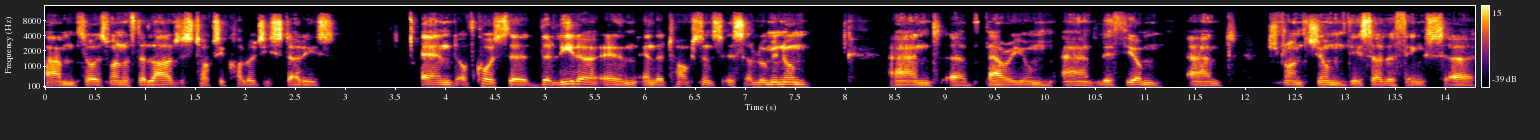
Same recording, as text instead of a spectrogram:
Um, so it's one of the largest toxicology studies. And of course, the, the leader in, in the toxins is aluminum and uh, barium and lithium and strontium. These are the things uh,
